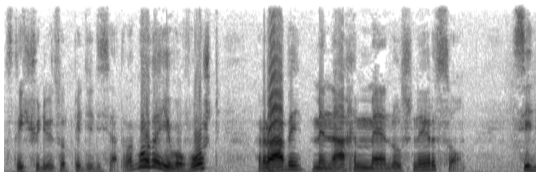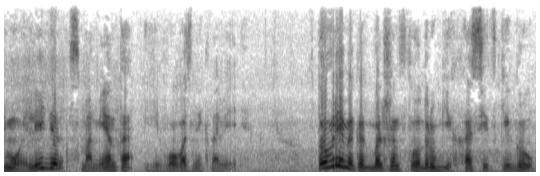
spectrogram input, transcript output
С 1950 года его вождь Рабби Менахем Мендел Шнеерсон, седьмой лидер с момента его возникновения. В то время как большинство других хасидских групп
